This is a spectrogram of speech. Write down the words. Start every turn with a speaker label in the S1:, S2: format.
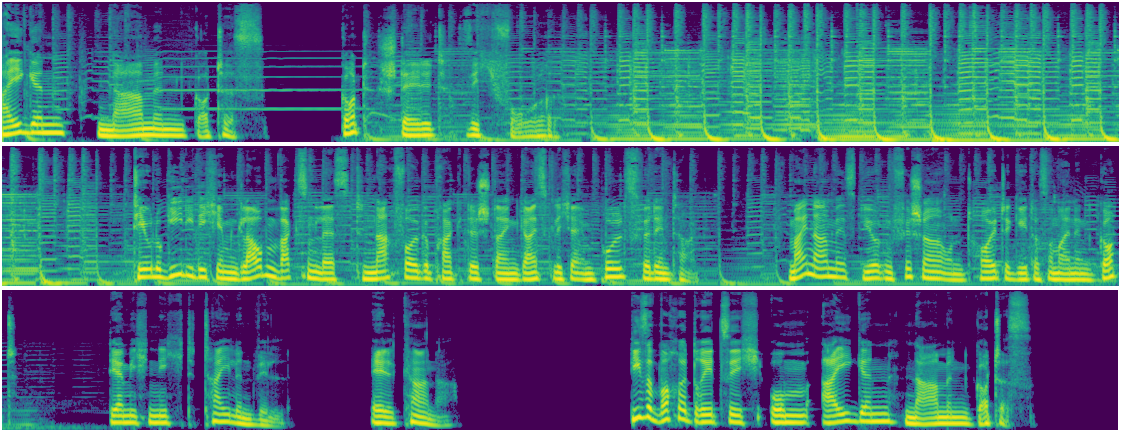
S1: Eigennamen Gottes. Gott stellt sich vor. Theologie, die dich im Glauben wachsen lässt, nachfolge praktisch dein geistlicher Impuls für den Tag. Mein Name ist Jürgen Fischer und heute geht es um einen Gott, der mich nicht teilen will. Elkana. Diese Woche dreht sich um Eigennamen Gottes.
